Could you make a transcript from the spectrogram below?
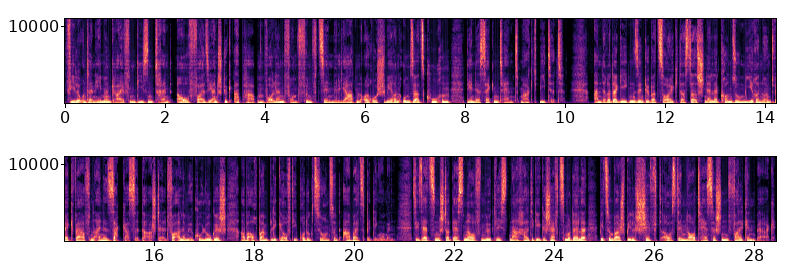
Viele Unternehmen greifen diesen Trend auf, weil sie ein Stück abhaben wollen vom 15 Milliarden Euro schweren Umsatzkuchen, den der Second-Hand-Markt bietet. Andere dagegen sind überzeugt, dass das schnelle Konsumieren und Wegwerfen eine Sackgasse darstellt, vor allem ökologisch, aber auch beim Blick auf die Produktions- und Arbeitsbedingungen. Sie setzen stattdessen auf möglichst nachhaltige Geschäftsmodelle, wie zum Beispiel Shift aus dem nordhessischen Falkenberg.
